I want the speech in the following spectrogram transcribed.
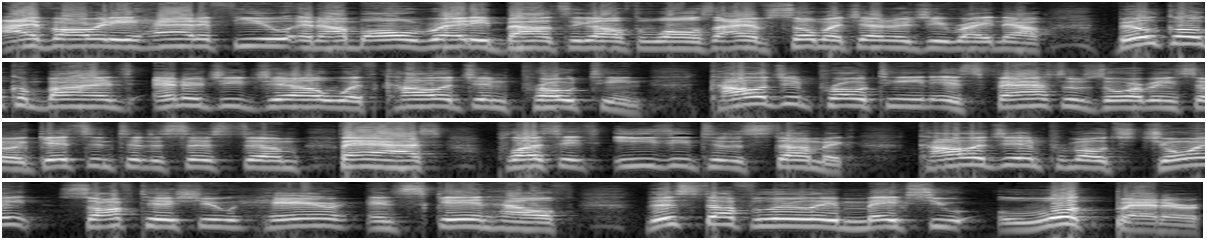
I've already had a few and I'm already bouncing off the walls. I have so much energy right now. Built Go combines energy gel with collagen protein. Collagen protein is fast absorbing, so it gets into the system fast, plus it's easy to the stomach. Collagen promotes joint, soft tissue, hair, and skin health. This stuff literally makes you look better.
